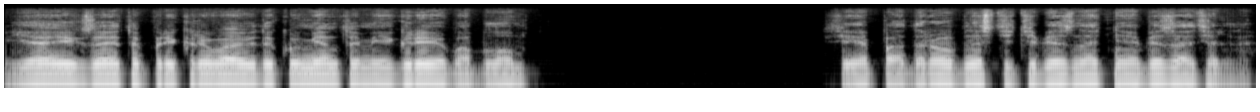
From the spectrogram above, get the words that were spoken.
Я их за это прикрываю документами и грею баблом. Все подробности тебе знать не обязательно.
